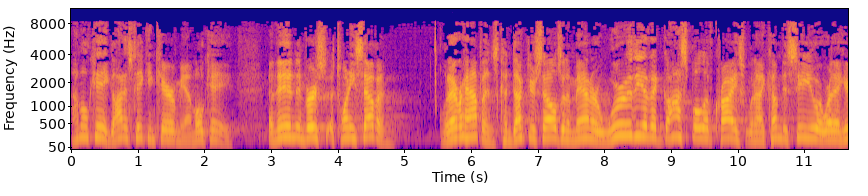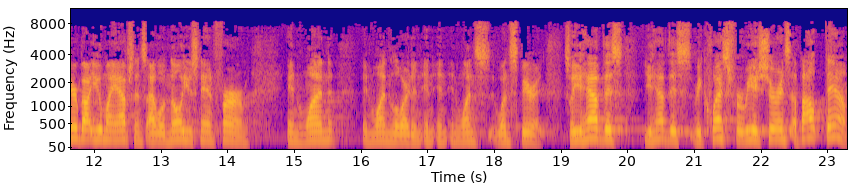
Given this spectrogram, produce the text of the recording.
I'm okay. God is taking care of me. I'm okay. And then in verse 27, Whatever happens, conduct yourselves in a manner worthy of the gospel of Christ. When I come to see you or when I hear about you in my absence, I will know you stand firm in one, in one Lord, in, in, in one, one spirit. So you have this, you have this request for reassurance about them.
